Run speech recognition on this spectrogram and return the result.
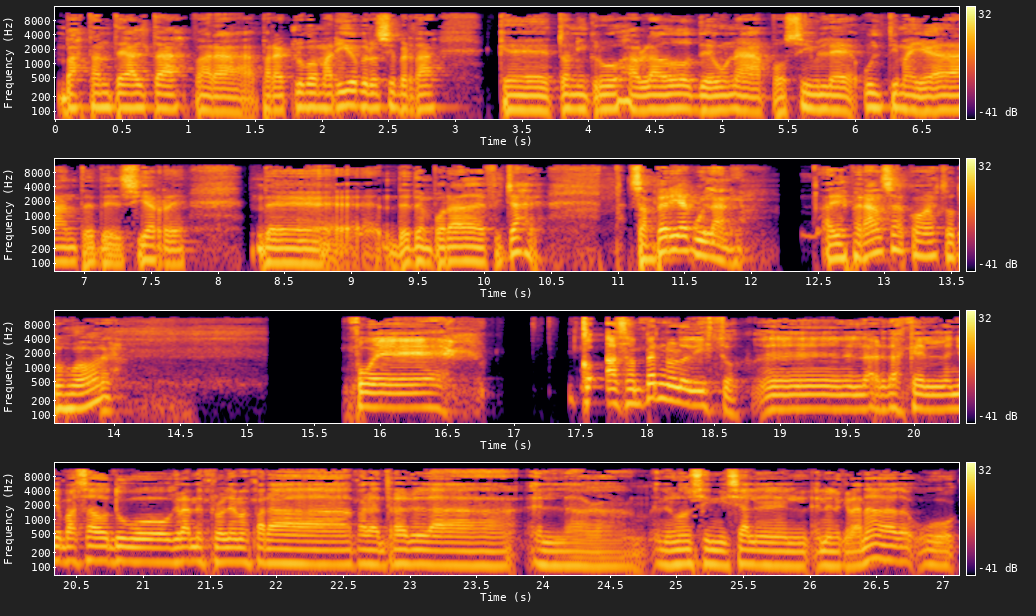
bastante altas para, para el club amarillo, pero sí es verdad que Tony Cruz ha hablado de una posible última llegada antes del cierre de, temporada de fichaje. Samper y Aquilani, ¿hay esperanza con estos dos jugadores? Pues a Samper no lo he visto. Eh, la verdad es que el año pasado tuvo grandes problemas para, para entrar en, en, la, en el once inicial en el, en el Granada. Hubo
